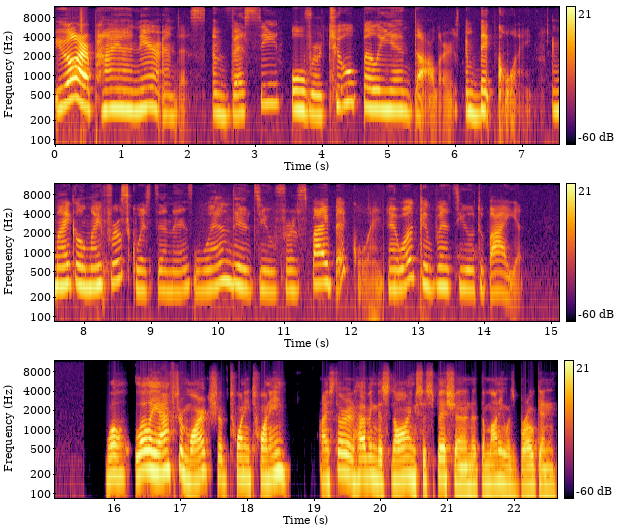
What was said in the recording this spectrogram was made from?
You are a pioneer in this, investing over $2 billion in Bitcoin. Michael, my first question is when did you first buy Bitcoin and what convinced you to buy it? Well, Lily, after March of 2020, I started having this gnawing suspicion that the money was broken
